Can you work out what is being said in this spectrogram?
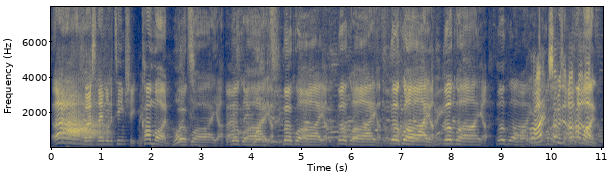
First name on the team sheet, mate. Come on. What? Maguire. Maguire. Maguire. Maguire. Maguire. Maguire. Maguire. All right. So is it? Uh, Come uh, on.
